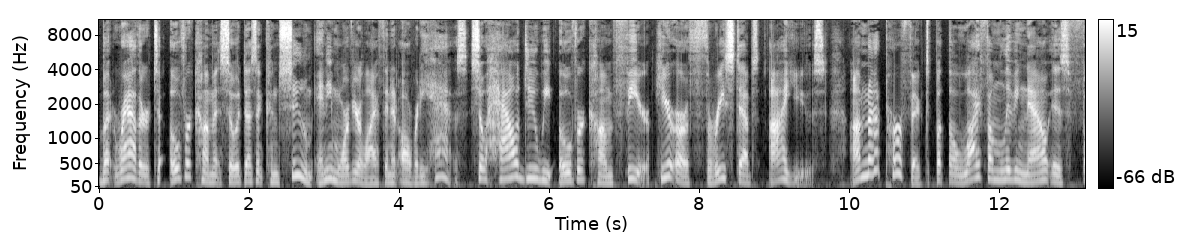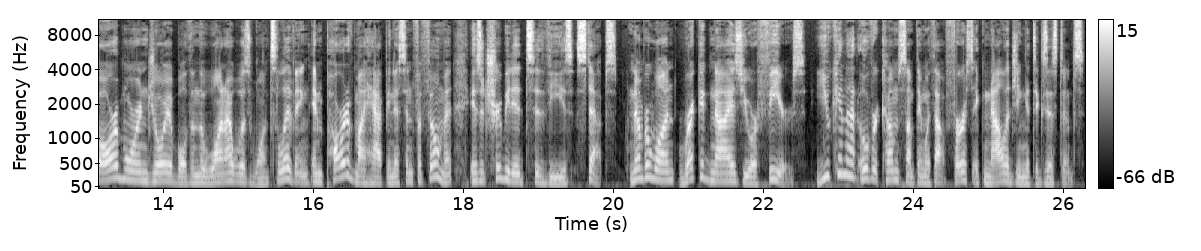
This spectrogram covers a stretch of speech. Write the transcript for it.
but rather to overcome it so it doesn't consume any more of your life than it already has. So, how do we overcome fear? Here are three steps I use. I'm not perfect, but the life I'm living now is far more enjoyable than the one I was once living, and part of my happiness and fulfillment is attributed to these steps. Number one, recognize your fears. You cannot overcome something without first acknowledging its existence.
